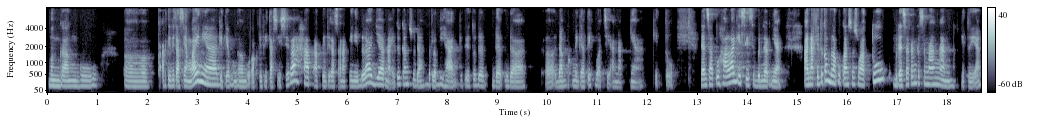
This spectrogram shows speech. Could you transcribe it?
mengganggu uh, aktivitas yang lainnya gitu ya, mengganggu aktivitas istirahat, aktivitas anak ini belajar. Nah, itu kan sudah berlebihan gitu. Itu udah udah, udah uh, dampak negatif buat si anaknya gitu. Dan satu hal lagi sih sebenarnya anak itu kan melakukan sesuatu berdasarkan kesenangan gitu ya.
